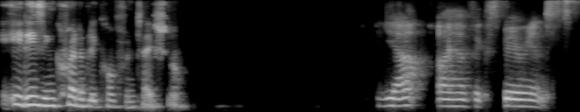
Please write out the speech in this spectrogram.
it is incredibly confrontational. Yeah i have experienced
